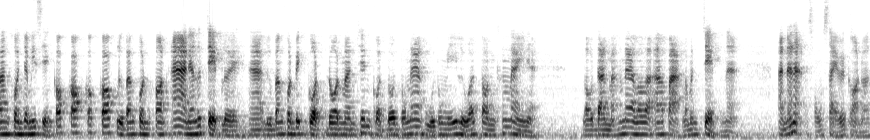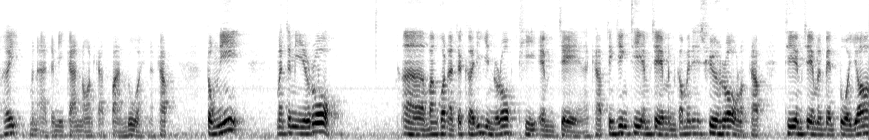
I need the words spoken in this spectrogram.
บางคนจะมีเสียงก๊อกก๊อกก๊อกก๊อกหรือบางคนตอนอ้าเนี่ยแล้วเจ็บเลยนะหรือบางคนไปกดโดนมันเช่นกดโดนตรงหน้าหูตรงนี้ หรือว่าตอนข้างในเนี่ย เราดันมาข้างหน้าแล้วเราอ้าปากแล้วมันเจ็บนะอันนั้นอะสงสัยไว้ก่อนว่าเฮ้ยมันอาจจะมีการนอนกัดฟันด้วยนะครับ ตรงนี้มันจะมีโรคบางคนอาจจะเคยได้ยินโรค TMJ นะครับจริงๆ TMJ มันก็ไม่ได้ชื่อโรคหรอกครับ TMJ มันเป็นตัวย่อ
